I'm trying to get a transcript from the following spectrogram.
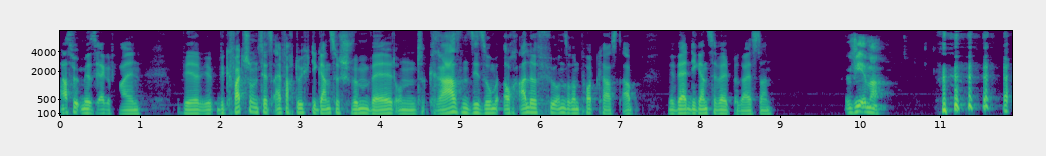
Das würde mir sehr gefallen. Wir, wir, wir, quatschen uns jetzt einfach durch die ganze Schwimmwelt und grasen sie somit auch alle für unseren Podcast ab. Wir werden die ganze Welt begeistern. Wie immer.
